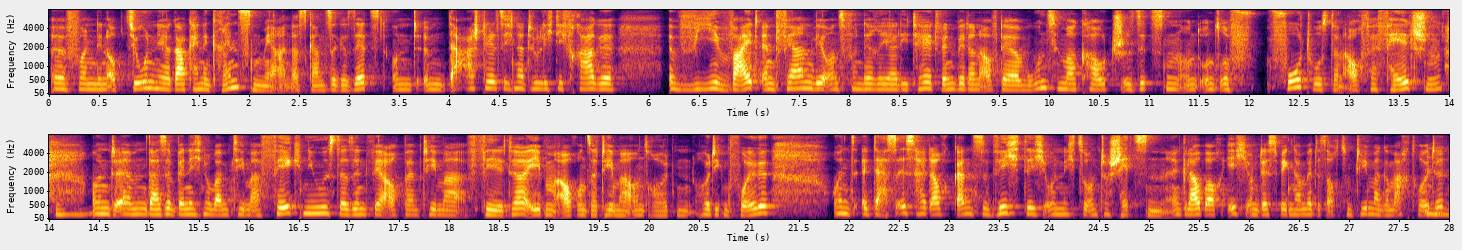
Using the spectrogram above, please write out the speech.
äh, von den Optionen her gar keine Grenzen mehr an das Ganze gesetzt. Und ähm, da stellt sich natürlich die Frage, wie weit entfernen wir uns von der Realität, wenn wir dann auf der Wohnzimmercouch sitzen und unsere F Fotos dann auch verfälschen. Und ähm, da sind wir nicht nur beim Thema Fake News, da sind wir auch beim Thema Filter, eben auch unser Thema unserer heutigen, Folge. Und äh, das ist halt auch ganz wichtig und nicht zu unterschätzen. Glaube auch ich und deswegen haben wir das auch zum Thema gemacht heute.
